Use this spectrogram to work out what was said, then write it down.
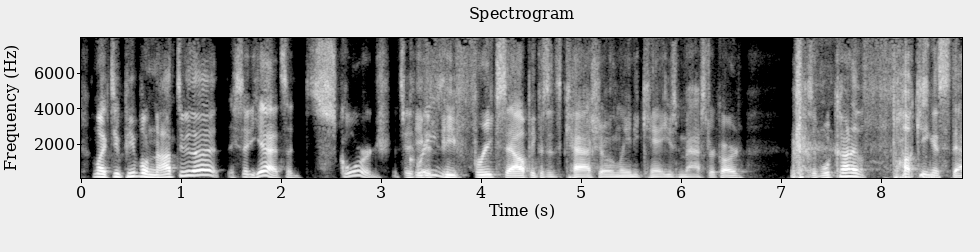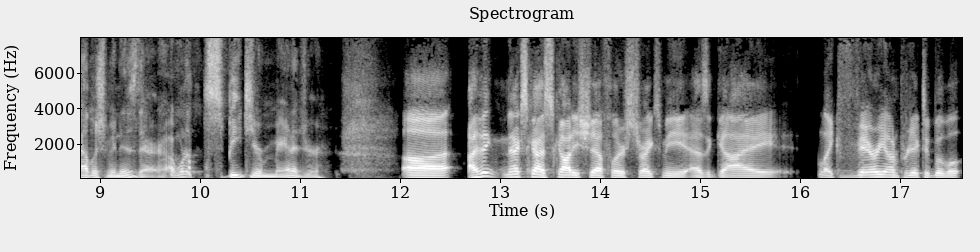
I'm like, "Do people not do that?" They said, "Yeah, it's a scourge. It's He- crazy." He, freaks out because it's cash only and he can't use Mastercard. He's like, what kind of fucking establishment is there? I want to speak to your manager. Uh, I think next guy, Scottie Scheffler, strikes me as a guy like very unpredictable,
